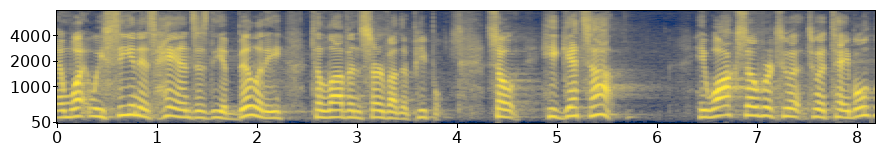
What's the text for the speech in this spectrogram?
And what we see in his hands is the ability to love and serve other people. So he gets up. He walks over to a, to a table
